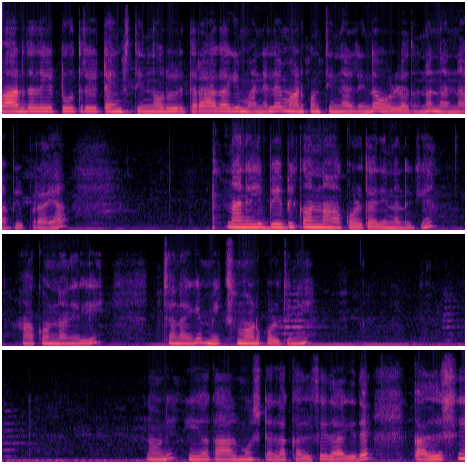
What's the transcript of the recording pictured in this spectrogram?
ವಾರದಲ್ಲಿ ಟೂ ತ್ರೀ ಟೈಮ್ಸ್ ತಿನ್ನೋರು ಇರ್ತಾರೆ. ಹಾಗಾಗಿ ಮನೇಲೇ ಮಾಡ್ಕೊಂಡು ತಿನ್ನೋದ್ರಿಂದ ಒಳ್ಳೆಯದು ನನ್ನ ಅಭಿಪ್ರಾಯ. ನಾನಿಲ್ಲಿ ಬೇಬಿ ಕಾರ್ನ್ನ ಹಾಕ್ಕೊಳ್ತಾ ಇದ್ದೀನಿ ಅದಕ್ಕೆ. ಹಾಕ್ಕೊಂಡು ನಾನಿಲ್ಲಿ ಚೆನ್ನಾಗಿ ಮಿಕ್ಸ್ ಮಾಡ್ಕೊಳ್ತೀನಿ. ನೋಡಿ, ಇವಾಗ ಆಲ್ಮೋಸ್ಟ್ ಎಲ್ಲ ಕಲಸಿದಾಗಿದೆ. ಕಲಸಿ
